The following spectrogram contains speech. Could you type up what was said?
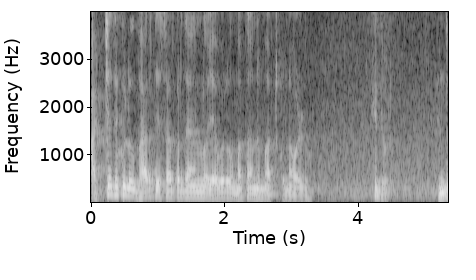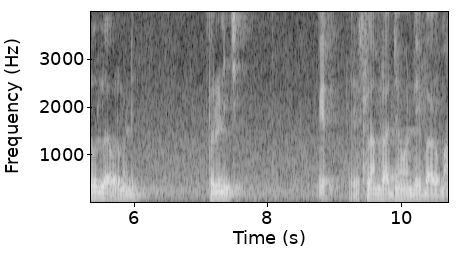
అత్యధికులు భారతీయ సాంప్రదాయంలో ఎవరు మతాన్ని మార్చుకున్న వాళ్ళు హిందువులు. హిందువుల్లో ఎవరు మళ్ళీ? తొలి నుంచి. ఇస్లాం రాజ్యం అండి బాగా మా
